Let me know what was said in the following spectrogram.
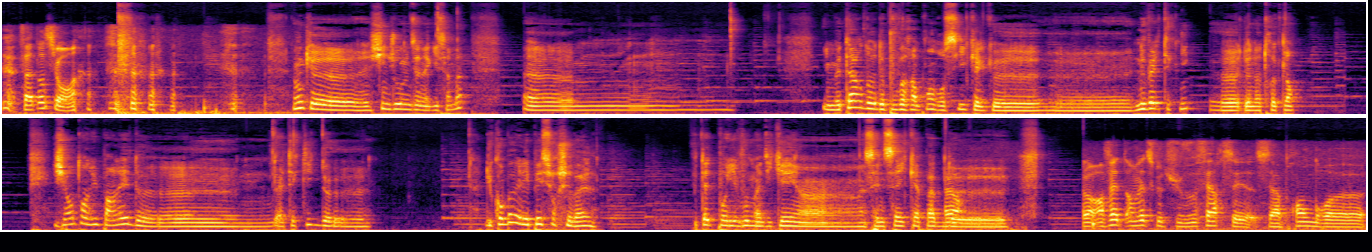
Fais attention. Hein. Donc euh, Shinjo Mizanagi-sama, euh, il me tarde de pouvoir apprendre aussi quelques euh, nouvelles techniques euh, de notre clan. J'ai entendu parler de, euh, de la technique de du combat à l'épée sur cheval. Peut-être pourriez-vous m'indiquer un, un sensei capable Alors. de... Alors en fait, en fait, ce que tu veux faire, c'est c'est apprendre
